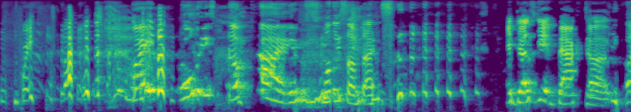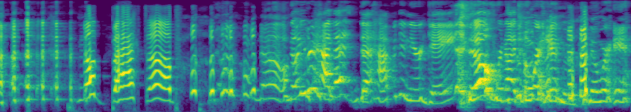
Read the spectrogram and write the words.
waste management. Why? Only sometimes. Only sometimes. It does get backed up. Not backed up. oh no. No, you ever had that that happened in your game? No, we're not. No more hand movement. No more hand.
